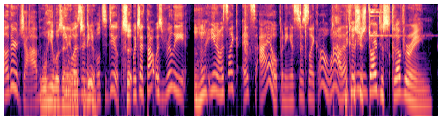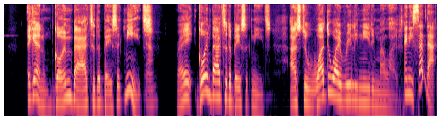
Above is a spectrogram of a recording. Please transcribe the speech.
other job Well, he wasn't he able wasn't to do able to do, So- which I thought was really, Mhm. you know, it's like it's eye opening. It's just like, oh wow, that's because you start discovering again going back to the basic needs Yeah. right going back to the basic needs as to what do i really need in my life And he said that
